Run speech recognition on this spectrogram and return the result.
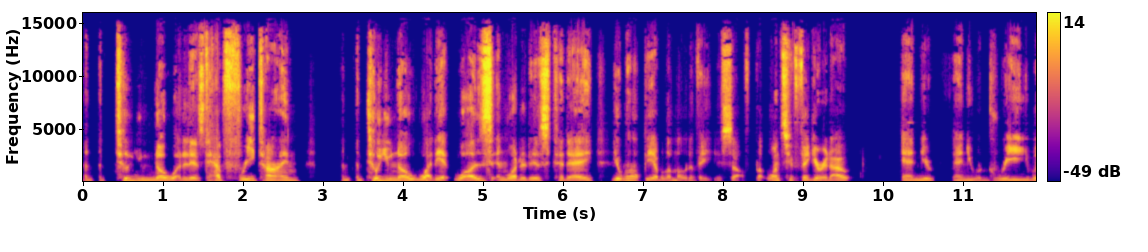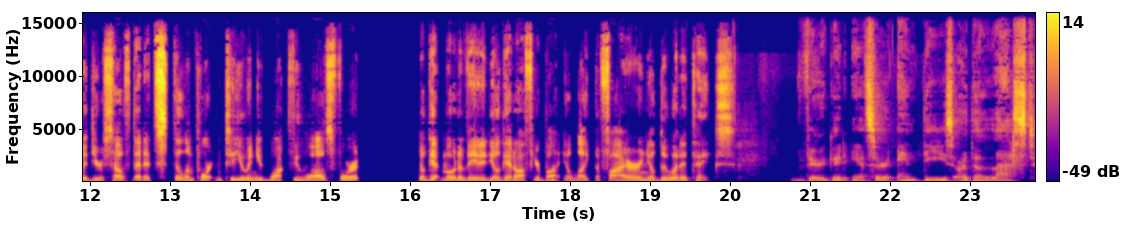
Until you know what it is, to have free time, until you know what it was and what it is today, you won't be able to motivate yourself. But once you figure it out and you and you agree with yourself that it's still important to you and you'd walk through walls for it, you'll get motivated, you'll get off your butt, you'll light the fire and you'll do what it takes. Very good answer. And these are the last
